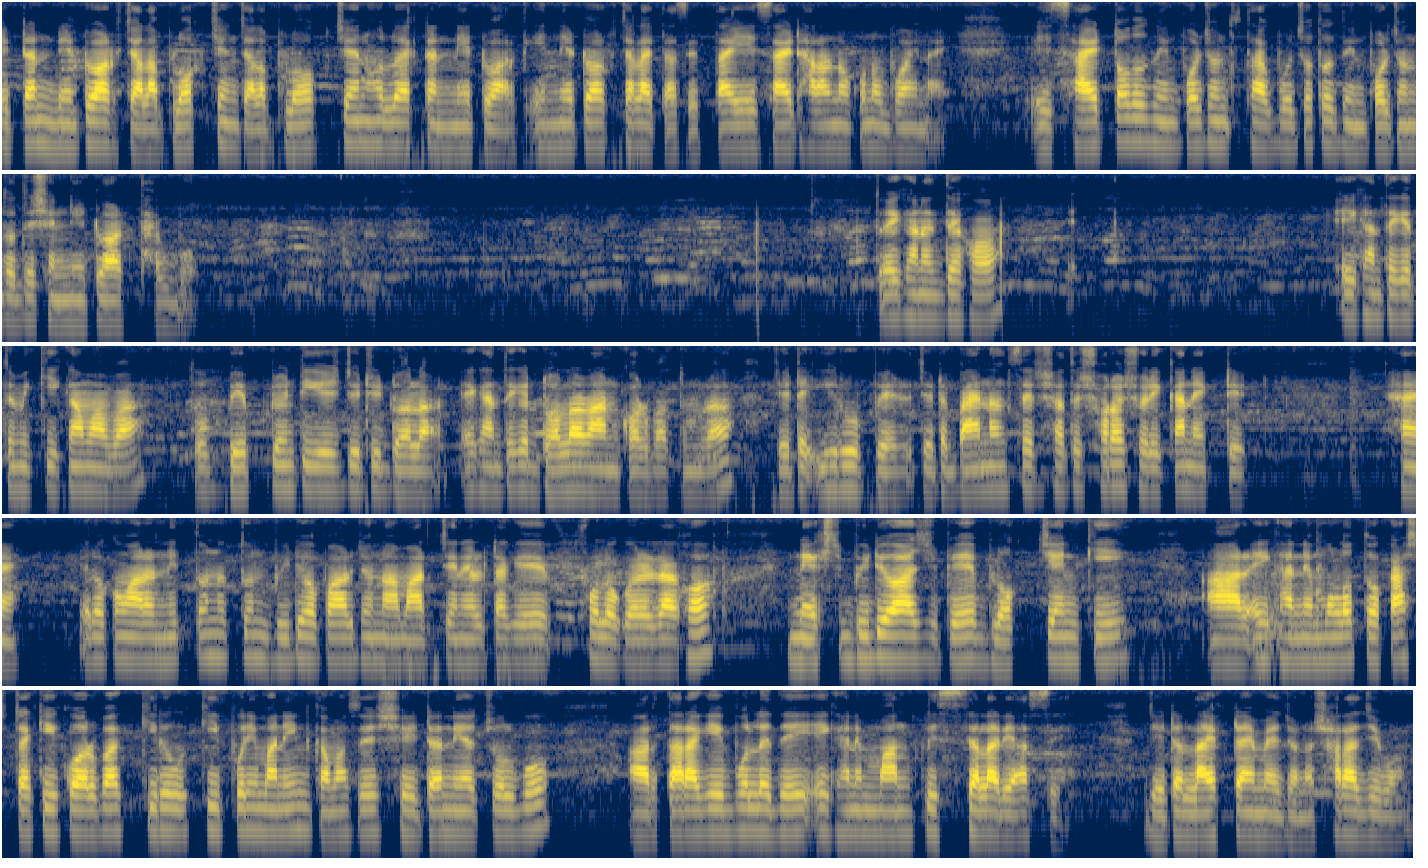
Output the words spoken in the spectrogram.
এটা নেটওয়ার্ক চালা ব্লক চেন চালা। ব্লক চেন হলো একটা নেটওয়ার্ক এই নেটওয়ার্ক চালাইতেছে, তাই এই সাইট হারানোর কোনো ভয় নাই। এই সাইট ততদিন পর্যন্ত থাকব, যতদিন পর্যন্ত দেশের নেটওয়ার্ক থাকব। তো এখানে দেখো, এখান থেকে তুমি কি কামাবা? তো বেব টোয়েন্টি ইউএসডিটি ডলার এখান থেকে ডলার আর্ন করবা তোমরা, যেটা ইউরোপের, যেটা বাইন্যান্সের সাথে সরাসরি কানেক্টেড হ্যাঁ এরকম আরও নিত্য নতুন ভিডিও পাওয়ার জন্য আমার চ্যানেলটাকে ফলো করে রাখো। নেক্সট ভিডিও আসবে ব্লক চেন কি? আর এখানে মূলত কাজটা কি করবা, কিরো, কি পরিমাণ ইনকাম আছে সেটা নিয়ে চলবো। আর তার আগেই বলে দেই, এখানে মান্থলি স্যালারি আছে, যেটা লাইফ টাইমের জন্য, সারা জীবন।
